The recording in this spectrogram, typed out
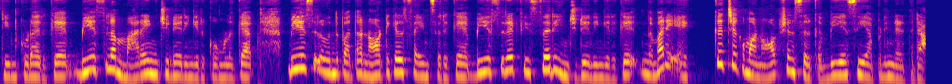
ஸ்ட்ரீம் கூட இருக்கு. பிஎஸ்சியில் மர இன்ஜினியரிங் இருக்கு உங்களுக்கு. பிஎஸ்சியில் வந்து பார்த்தா நாட்டிக்கல் சயின்ஸ் இருக்கு. பிஎஸ்சியில் ஃபிஷரி இன்ஜினியரிங் இருக்கு. இந்த மாதிரி எக்கச்சக்கமான ஆப்ஷன்ஸ் இருக்குது பிஎஸ்சி அப்படின்னு எடுத்துட்டா.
